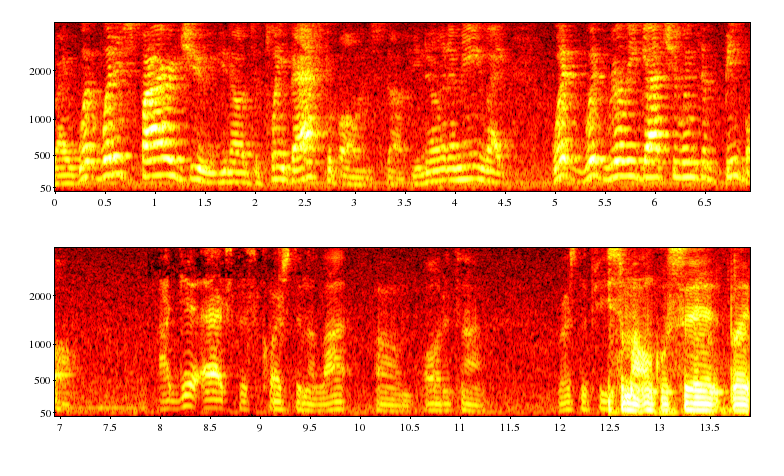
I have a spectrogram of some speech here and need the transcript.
Like what what inspired you, you know, to play basketball and stuff? You know what I mean? Like what what really got you into b-ball? I get asked this question a lot, um, all the time. Rest in peace to my uncle Sid, but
